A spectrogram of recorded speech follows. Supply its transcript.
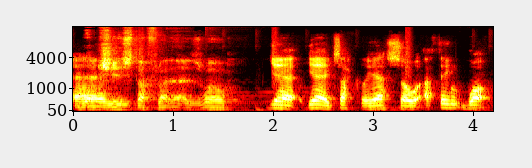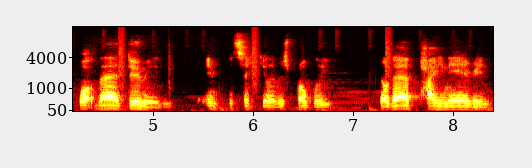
Um, Watches, stuff like that as well. yeah, yeah, exactly. Yeah. So I think what what they're doing in particular is probably, you know, they're pioneering,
